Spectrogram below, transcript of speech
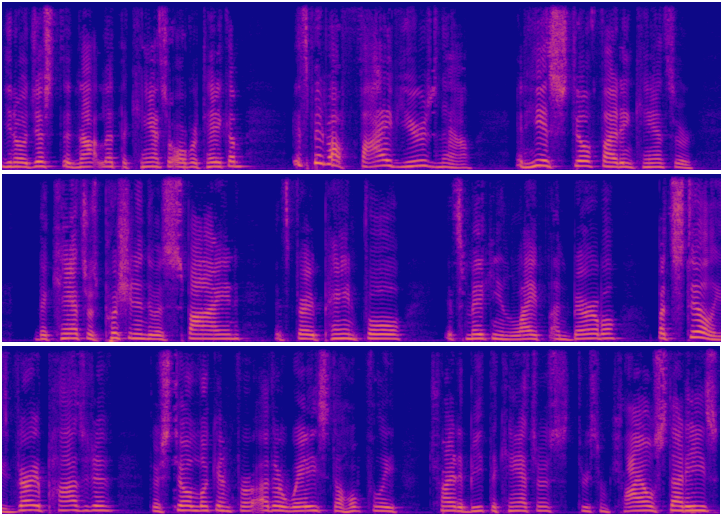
you know, just to not let the cancer overtake him. It's been about five years now, and he is still fighting cancer. The cancer is pushing into his spine. It's very painful. It's making life unbearable. But still, he's very positive. They're still looking for other ways to hopefully try to beat the cancers through some trial studies.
